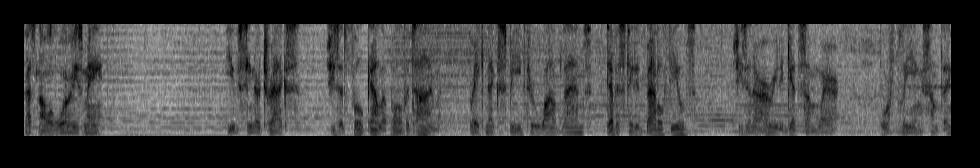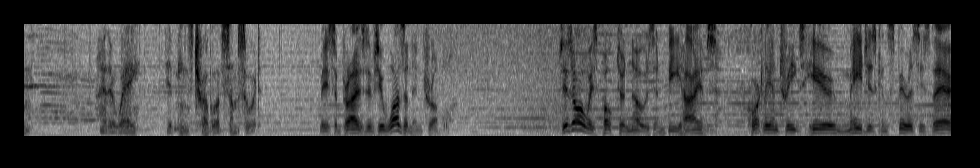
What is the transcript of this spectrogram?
That's not what worries me. You've seen her tracks. She's at full gallop all the time. Breakneck speed through wild lands, devastated battlefields. She's in a hurry to get somewhere. Or fleeing something. Either way, It means trouble of some sort. Be surprised if she wasn't in trouble. She's always poked her nose in beehives. Courtly intrigues here, mages' conspiracies there.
